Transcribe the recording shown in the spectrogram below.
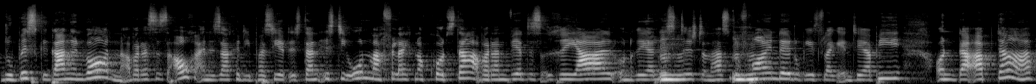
du bist gegangen worden, aber das ist auch eine Sache, die passiert ist. Dann ist die Ohnmacht vielleicht noch kurz da, aber dann wird es real und realistisch. Mhm. Dann hast du mhm. Freunde, du gehst vielleicht in Therapie und da ab da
